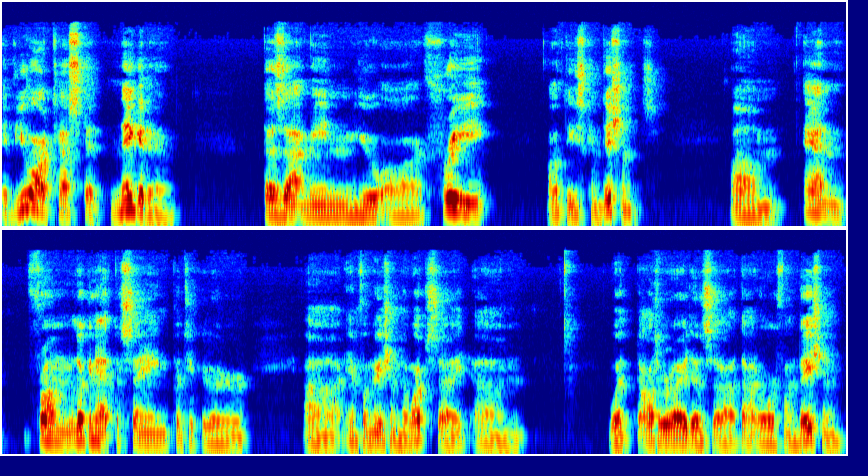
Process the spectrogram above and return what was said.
if you are tested negative, does that mean you are free of these conditions? Um, and from looking at the same particular uh, information on the website um, with the arthritis.org uh, foundation,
